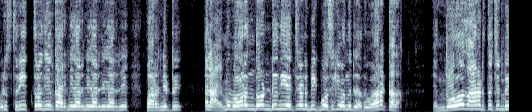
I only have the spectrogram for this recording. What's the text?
ഒരു സ്ത്രീ ഇത്രയധികം കരഞ്ഞ് കരഞ്ഞ് കരഞ്ഞ് കരഞ്ഞ് പറഞ്ഞിട്ട് അല്ല അമ്മ വേറെ എന്തോ ഉണ്ട് എന്ന് വിചാരിച്ചിട്ടാണ് ബിഗ് ബോസിക്ക് വന്നിട്ട്? അത് വേറെ കഥ. എന്തോ സാധനം എടുത്തിട്ടുണ്ട്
